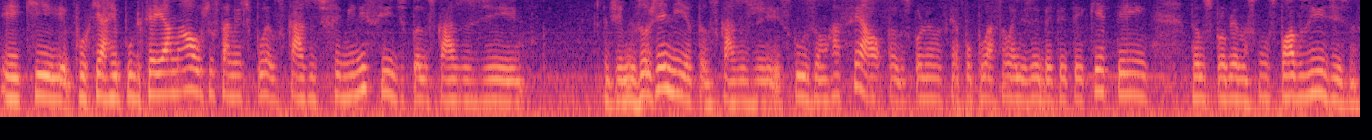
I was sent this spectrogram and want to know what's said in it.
E que, porque a república ia mal justamente pelos casos de feminicídio, pelos casos de de misoginia, pelos casos de exclusão racial, pelos problemas que a população LGBTQ tem, pelos problemas com os povos indígenas.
